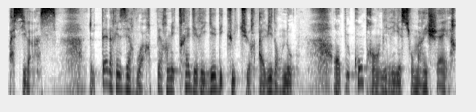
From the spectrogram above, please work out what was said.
à Sivins. De tels réservoirs permettraient d'irriguer des cultures avides en eau. On peut comprendre l'irrigation maraîchère.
